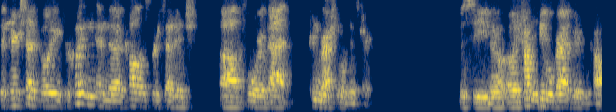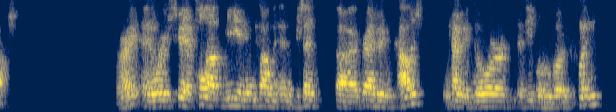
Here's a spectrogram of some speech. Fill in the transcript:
the percent voting for Clinton and the college percentage uh, for that congressional district to see, you know, like how many people graduated from college. All right, and we're just gonna pull out median income and the percent uh, graduating from college and kind of ignore the people who voted for Clinton.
